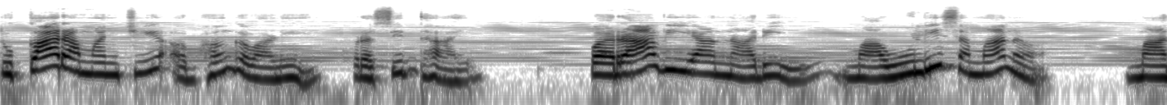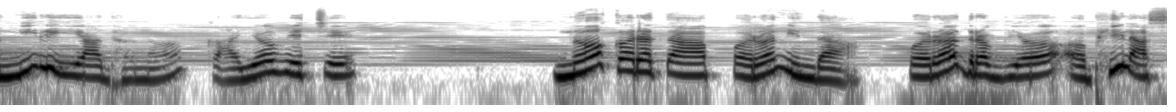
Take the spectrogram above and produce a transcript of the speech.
तुकारामांची अभंगवाणी प्रसिद्ध आहे. पराविया नारी माऊली समान मानिलिया धन काय वेचे न करता परनिंदा परद्रव्य अभिलास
